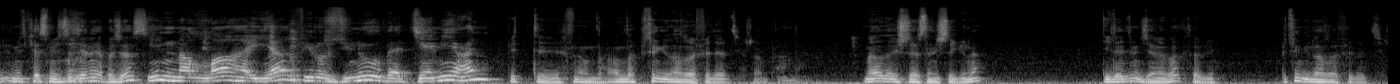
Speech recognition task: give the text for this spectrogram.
ümit kesmeyeceğiz. Ya ne yapacağız? İnna Allah yagfiru zunube cemi'an Bitti. Allah. Allah bütün günahları affeder diyor Allah. Ne kadar işlersen işte günah. Diledi mi Cenab-ı Hak tabi. Bütün günahları affeder diyor.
